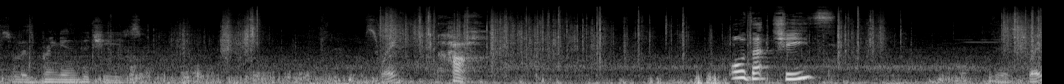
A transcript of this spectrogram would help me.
So let's bring in the cheese. This way. Ha. Oh, that cheese. This way.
